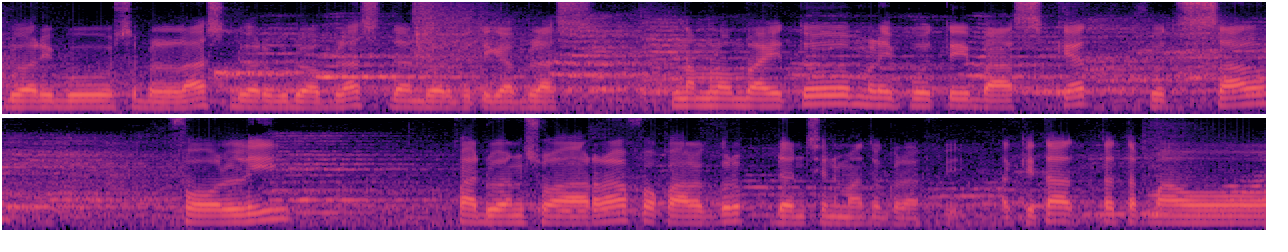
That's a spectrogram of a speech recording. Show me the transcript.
2011, 2012, dan 2013. Enam lomba itu meliputi basket, futsal, volley, paduan suara, vokal grup, dan sinematografi. Kita tetap mau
